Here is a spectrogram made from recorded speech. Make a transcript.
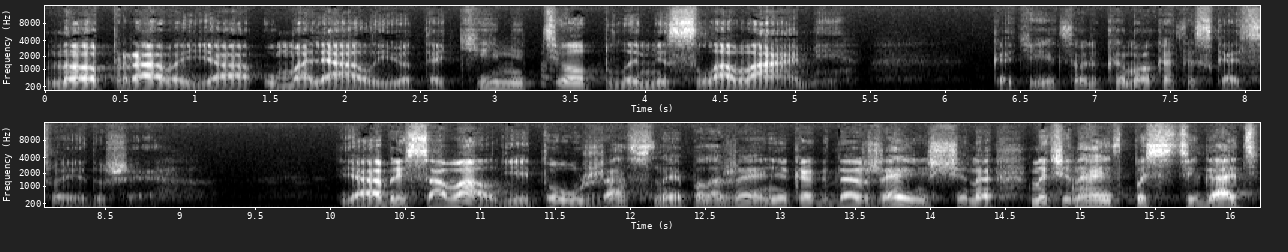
но, право, я умолял ее такими теплыми словами, какие только мог отыскать в своей душе. Я обрисовал ей то ужасное положение, когда женщина начинает постигать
